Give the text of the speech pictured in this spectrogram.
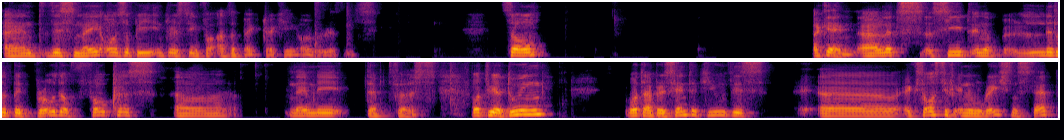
and this may also be interesting for other backtracking algorithms. So again, uh, let's see it in a little bit broader focus, uh, namely depth first. What we are doing, what I presented you, this uh, exhaustive enumeration step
